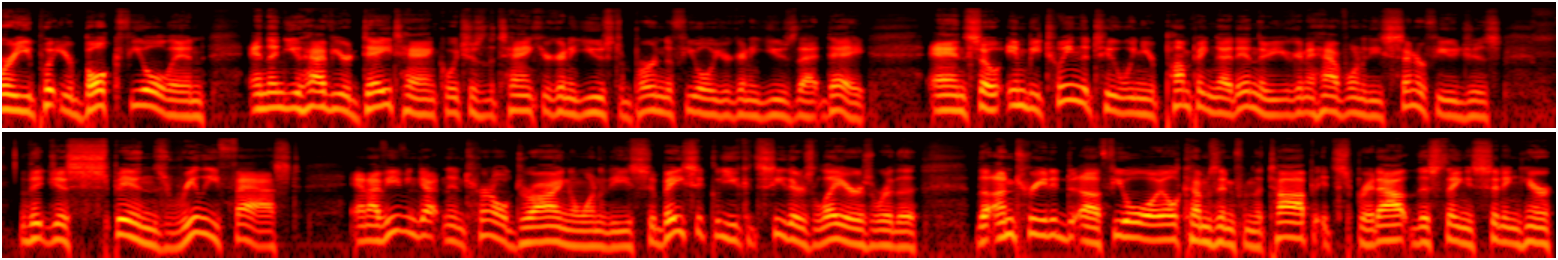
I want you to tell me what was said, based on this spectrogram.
where you put your bulk fuel in, and then you have your day tank, which is the tank you're going to use to burn the fuel you're going to use that day. And so, in between the two, when you're pumping that in there, you're going to have one of these centrifuges that just spins really fast. And I've even got an internal drawing on one of these. So basically, you can see there's layers where the, the untreated uh, fuel oil comes in from the top. It's spread out. This thing is sitting here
